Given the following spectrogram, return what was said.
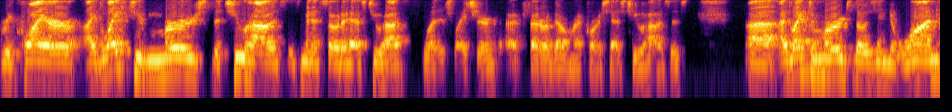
require. I'd like to merge the two houses. Minnesota has two houses legislature. Uh, federal government, of course, has two houses. Uh, I'd like to merge those into one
